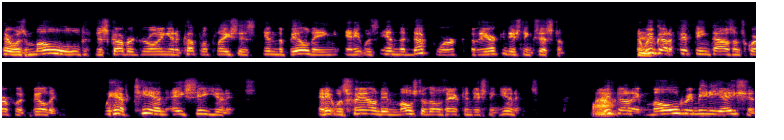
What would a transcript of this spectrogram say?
there was mold discovered growing in a couple of places in the building, and it was in the ductwork of the air conditioning system. And mm. we've got a 15,000 square foot building we have 10 AC units, and it was found in most of those air conditioning units. Wow. We've done a mold remediation.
